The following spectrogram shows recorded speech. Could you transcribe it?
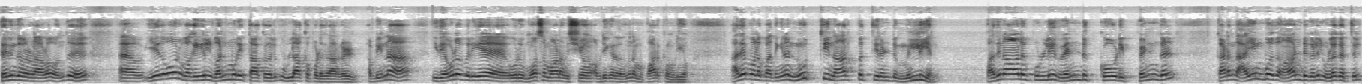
தெரிந்தவர்களாலோ வந்து ஏதோ ஒரு வகையில் வன்முறை தாக்குதலுக்கு உள்ளாக்கப்படுகிறார்கள். அப்படின்னா இது எவ்வளோ பெரிய ஒரு மோசமான விஷயம் அப்படிங்கிறத வந்து நம்ம பார்க்க முடியும். அதே போல் பார்த்தீங்கன்னா நூற்றி நாற்பத்தி ரெண்டு மில்லியன் பதினாலு புள்ளி ரெண்டு கோடி பெண்கள் கடந்த ஐம்பது ஆண்டுகளில் உலகத்தில்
